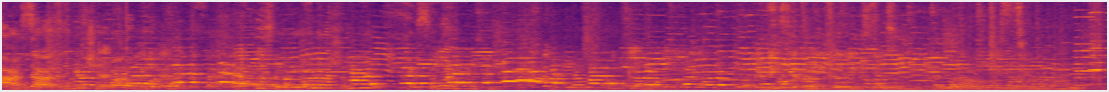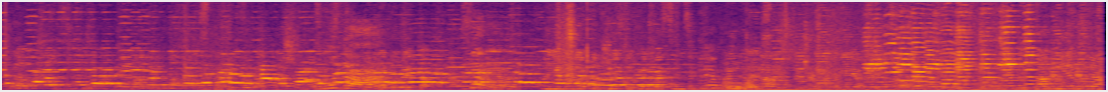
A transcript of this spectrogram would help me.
Да, да, замечательно. Работа. Написано, но наша, ну, Ну да. Они будут жить 1 сентября, понимаете? Нам нельзя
